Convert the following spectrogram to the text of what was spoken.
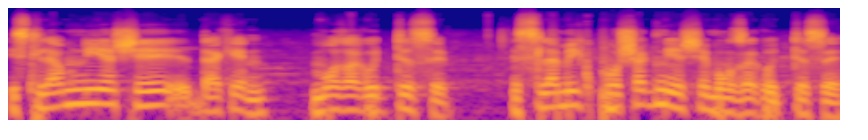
ইসলাম নিয়ে সে, দেখেন, মজা করতেছে। ইসলামিক পোশাক নিয়ে সে মজা করতেছে।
